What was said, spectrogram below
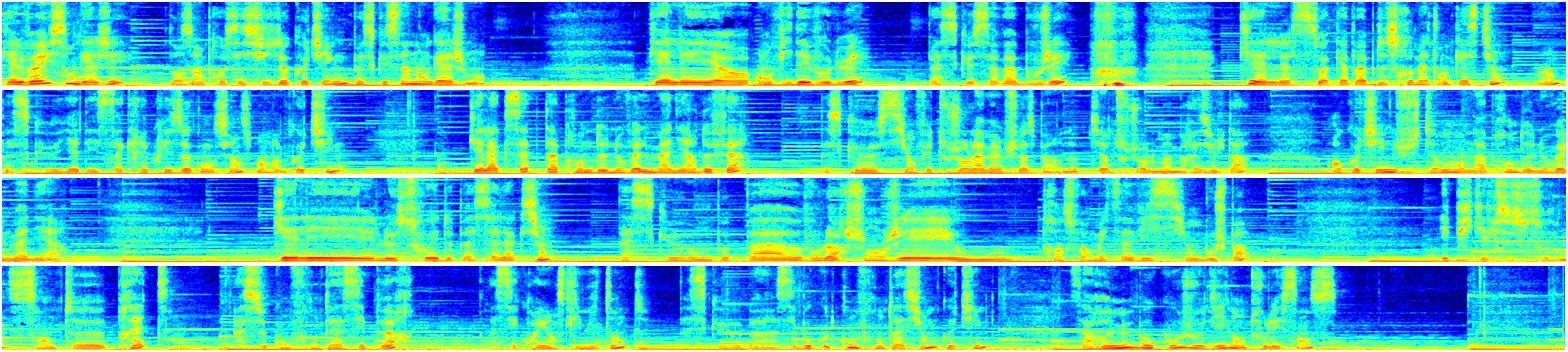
qu'elle veuille s'engager dans un processus de coaching, parce que c'est un engagement, qu'elle ait euh, envie d'évoluer, parce que ça va bouger, qu'elle soit capable de se remettre en question, hein, parce qu'il y a des sacrées prises de conscience pendant le coaching, qu'elle accepte d'apprendre de nouvelles manières de faire, parce que si on fait toujours la même chose, ben, on obtient toujours le même résultat. En coaching, justement, on apprend de nouvelles manières. Quel est le souhait de passer à l'action? Parce qu'on ne peut pas vouloir changer ou transformer sa vie si on ne bouge pas. Et puis qu'elle se sente prête à se confronter à ses peurs, à ses croyances limitantes, parce que bah, c'est beaucoup de confrontation, le coaching. Ça remue beaucoup, je vous dis, dans tous les sens.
